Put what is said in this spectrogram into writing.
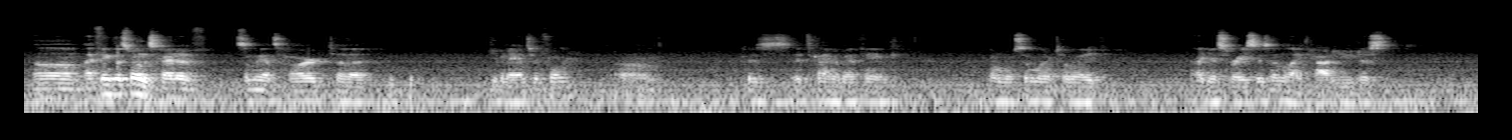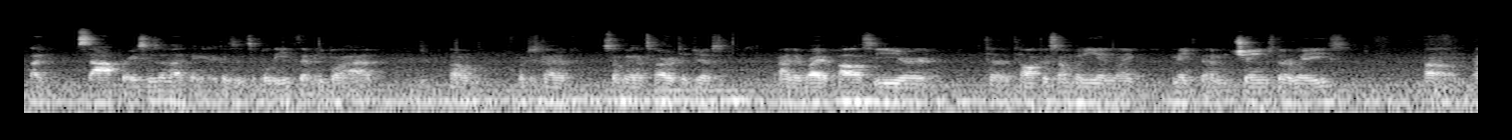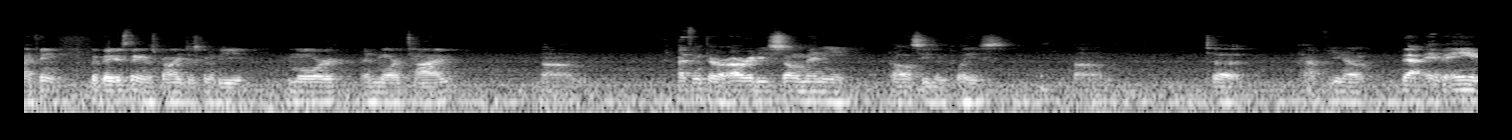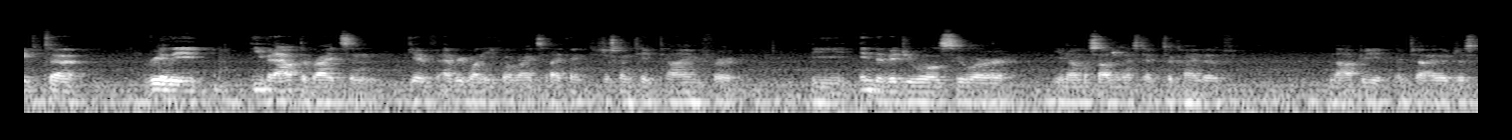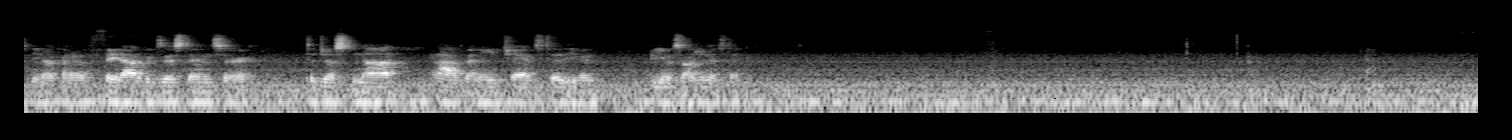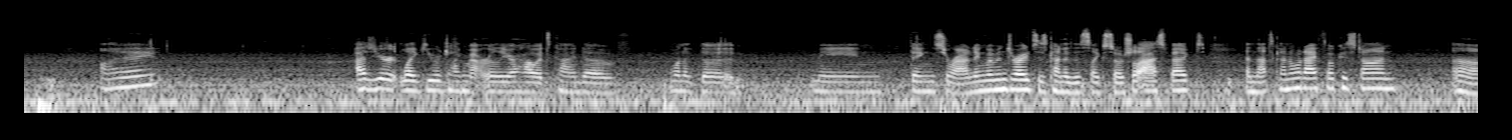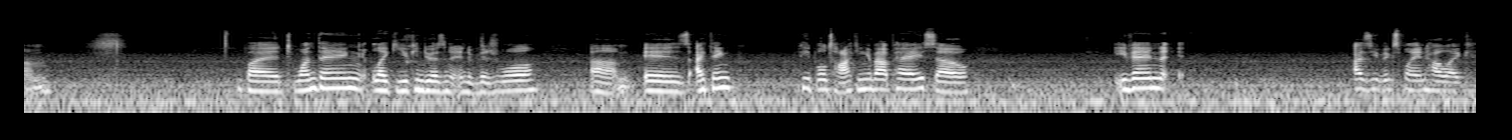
Um, I think this one is kind of something that's hard to give an answer for. Um, because it's kind of I think almost similar to like I guess racism. Like how do you just like stop racism? I think because it's a belief that people have, um, which is kind of something that's hard to just either write a policy or to talk to somebody and like make them change their ways. Um, I think the biggest thing is probably just going to be more and more time. Um, I think there are already so many policies in place um, to have, you know, that have aimed to really even out the rights and give everyone equal rights that I think is just going to take time for the individuals who are, you know, misogynistic to kind of not be and to either just, you know, kind of fade out of existence or to just not have any chance to even be misogynistic. I, as you're like you were talking about earlier, how it's kind of one of the main things surrounding women's rights is kind of this like social aspect, and that's kind of what I focused on. Um, but one thing like you can do as an individual um, is I think people talking about pay. So even as you've explained how like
